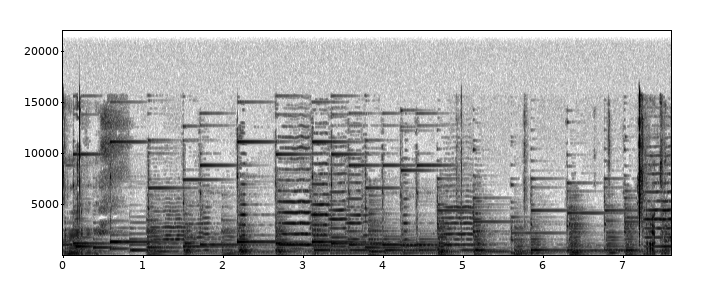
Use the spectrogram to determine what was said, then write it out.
Hmm. Okay.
